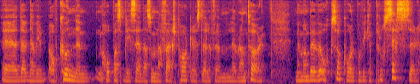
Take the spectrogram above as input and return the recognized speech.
Eh, där, där, vi av kunden hoppas bli sedda som en affärspartner istället för en leverantör. Men man behöver också ha koll på vilka processer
